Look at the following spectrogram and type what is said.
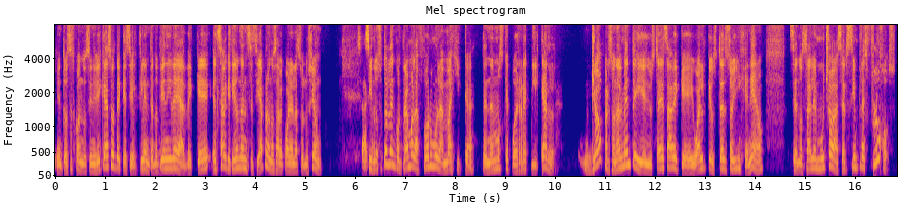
Entonces, cuando significa eso de que si el cliente no tiene idea de que él sabe que tiene una necesidad, pero no sabe cuál es la solución. Si nosotros le encontramos la fórmula mágica, tenemos que poder replicarla yo personalmente, y usted sabe que igual que usted soy ingeniero, se nos sale mucho hacer simples flujos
